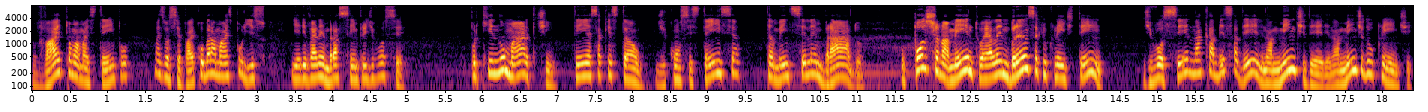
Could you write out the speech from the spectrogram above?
vai tomar mais tempo, mas você vai cobrar mais por isso e ele vai lembrar sempre de você. Porque no marketing tem essa questão de consistência também de ser lembrado. O posicionamento é a lembrança que o cliente tem de você na cabeça dele, na mente dele, na mente do cliente.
